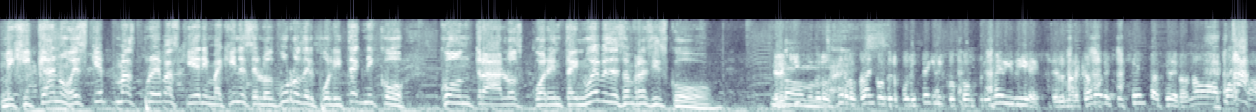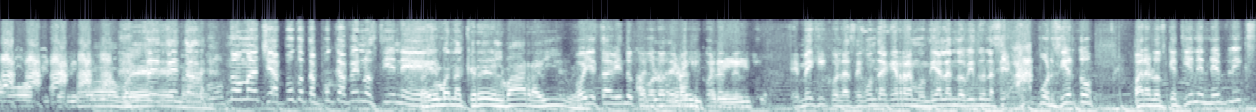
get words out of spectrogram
mexicano. Es que más pruebas quiere, imagínense, los burros del Politécnico contra los 49 de San Francisco. El equipo de los burros blancos del Politécnico con primer y 10. El marcador es 60-0. No, por favor, No, bueno. no manches, ¿a poco tampoco fe nos tiene? También van a querer el bar ahí, güey. Oye, estaba viendo como lo de México en, en, México en la Segunda Guerra Mundial, ando viendo una serie. Ah, por cierto, para los que tienen Netflix,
